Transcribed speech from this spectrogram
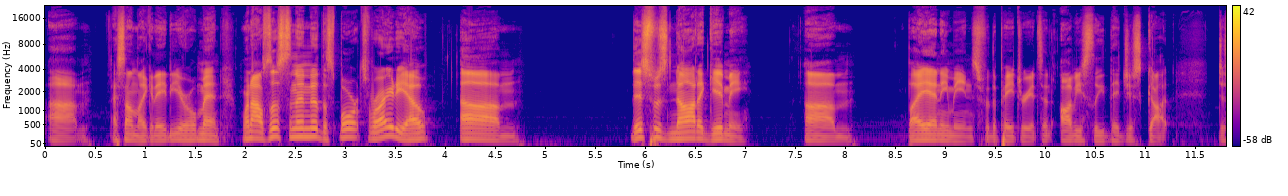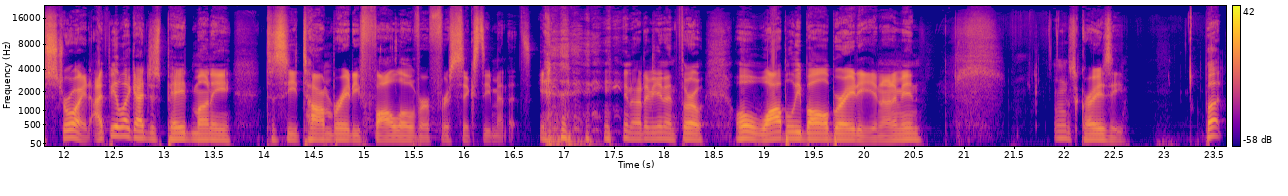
um, I sound like an 80 year old man. When I was listening to the sports radio, um, this was not a gimme um, by any means for the Patriots. And obviously, they just got destroyed. I feel like I just paid money to see Tom Brady fall over for 60 minutes. you know what I mean? And throw, old wobbly ball Brady. You know what I mean? It's crazy. But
